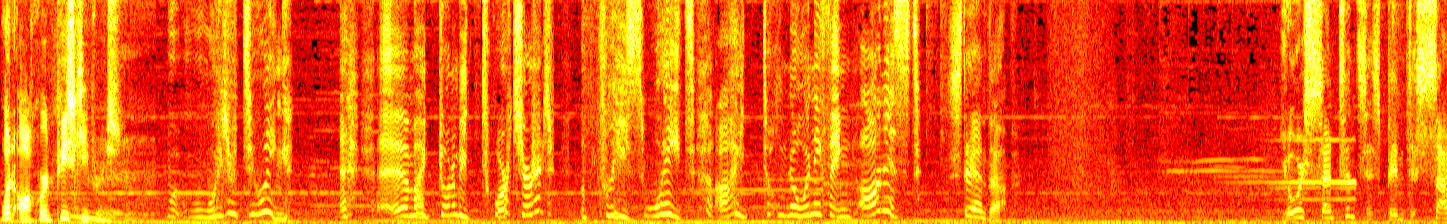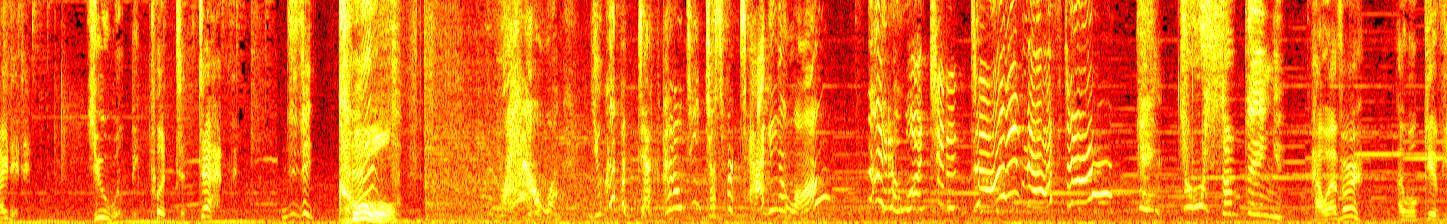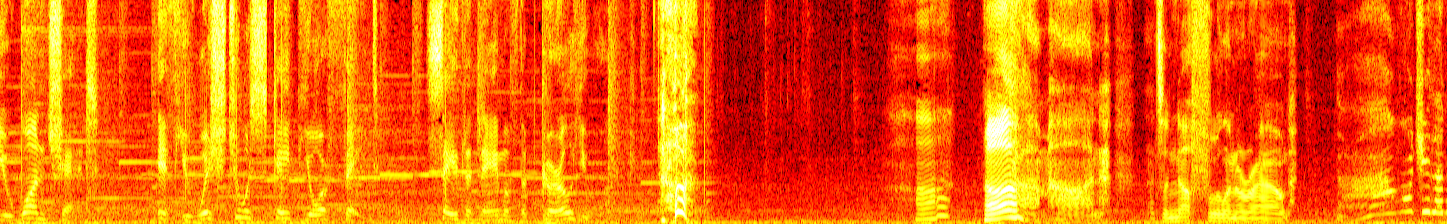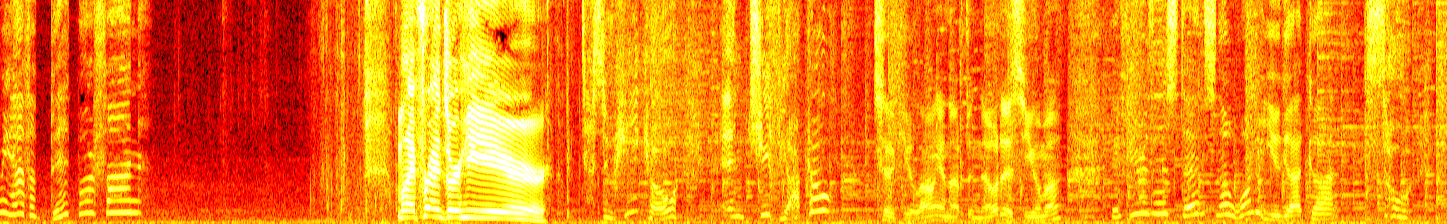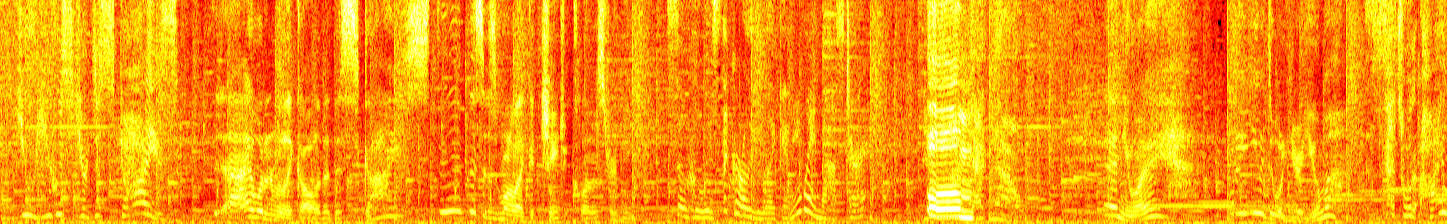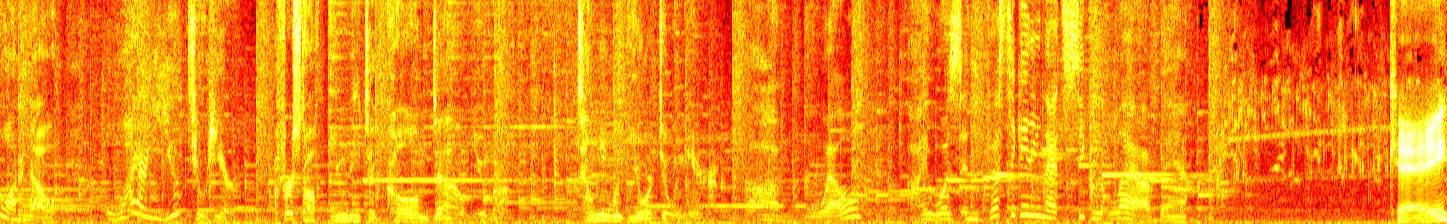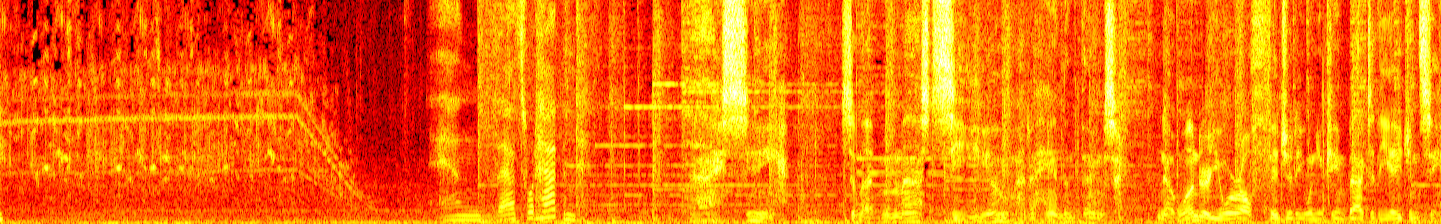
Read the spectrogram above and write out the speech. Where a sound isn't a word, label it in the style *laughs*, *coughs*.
What awkward peacekeepers. W- what are you doing? Uh, am I gonna be tortured? Please, wait. I don't know anything, honest. Stand up. Your sentence has been decided. You will be put to death. D- Cool. Wow! You got the death penalty just for tagging along? I don't want you to die, Master! Then do something! However, I will give you one chance. If you wish to escape your fate, say the name of the girl you like. *laughs* Huh? Huh? Come on. That's enough fooling around. Uh, won't you let me have a bit more fun? My friends are here. Desuhiko and Chief Yakou? Took you long enough to notice, Yuma. If you're this dense, no wonder you got caught. So, you used your disguise! I wouldn't really call it a disguise. This is more like a change of clothes for me. So who is the girl you like anyway, Master? Um. That now. Anyway, what are you doing here, Yuma? That's what I want to know. Why are you two here? First off, you need to calm down, Yuma. Tell me what you're doing here. Uh, well, I was investigating that secret lab and. Okay. And that's what happened. I see. So that masked CEO had a hand in things. No wonder you were all fidgety when you came back to the agency.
